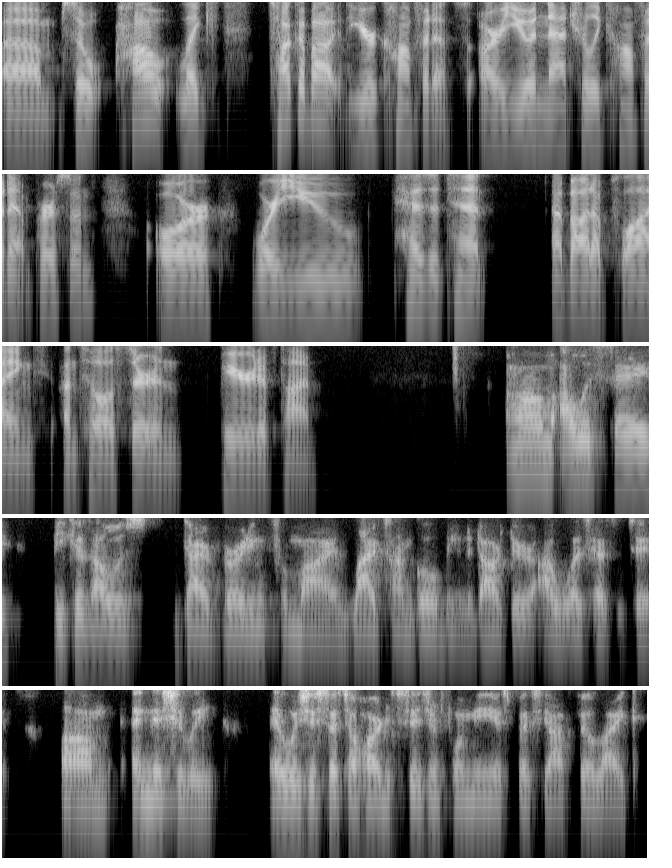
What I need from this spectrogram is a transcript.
Um, so how like talk about your confidence. Are you a naturally confident person or were you hesitant about applying until a certain period of time? Um, I would say because I was diverting from my lifetime goal of being a doctor, I was hesitant um, initially. It was just such a hard decision for me, especially I feel like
